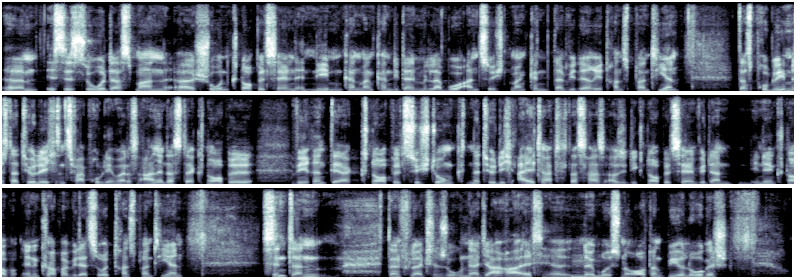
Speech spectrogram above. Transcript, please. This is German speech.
ähm, ist es so, dass man äh, schon Knorpelzellen entnehmen kann. Man kann die dann im Labor anzüchten, man kann die dann wieder retransplantieren. Das Problem ist natürlich, es sind zwei Probleme. Das eine, dass der Knorpel während der Knorpelzüchtung natürlich altert. Das heißt also, die Knorpelzellen wieder in den, Knorpel, in den Körper wieder zurücktransplantieren sind dann, dann vielleicht schon so 100 Jahre alt, äh, in der Größenordnung biologisch.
